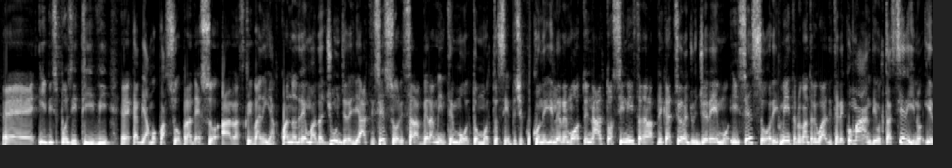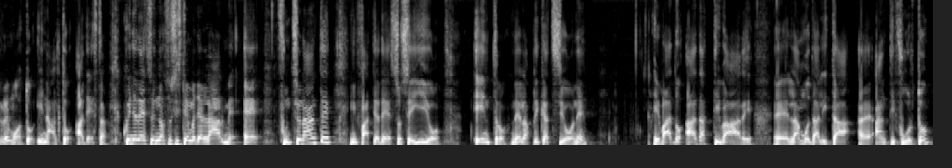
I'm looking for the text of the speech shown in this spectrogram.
eh, i dispositivi eh, che abbiamo qua sopra adesso alla scrivania. Quando andremo ad aggiungere gli altri sensori sarà veramente molto molto semplice. Con il remoto in alto a sinistra nell'applicazione aggiungeremo i sensori mentre per quanto riguarda i telecomandi o il tastierino il remoto in alto a destra. Quindi adesso il nostro sistema di allarme è funzionante. Infatti adesso se io entro nell'applicazione e vado ad attivare eh, la modalità eh, antifurto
